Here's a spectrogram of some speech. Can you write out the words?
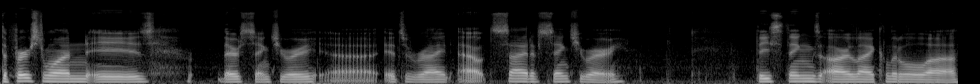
the first one is there's Sanctuary. Uh, it's right outside of Sanctuary. These things are like little uh,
